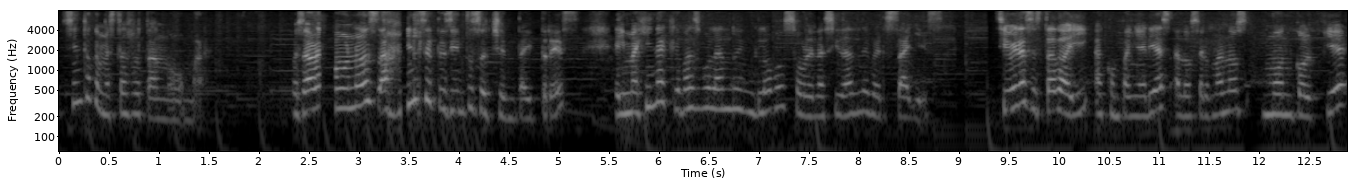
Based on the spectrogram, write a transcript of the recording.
Siento que me estás rotando, Omar. Pues ahora vámonos a 1783 e imagina que vas volando en globo sobre la ciudad de Versalles. Si hubieras estado ahí, acompañarías a los hermanos Montgolfier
